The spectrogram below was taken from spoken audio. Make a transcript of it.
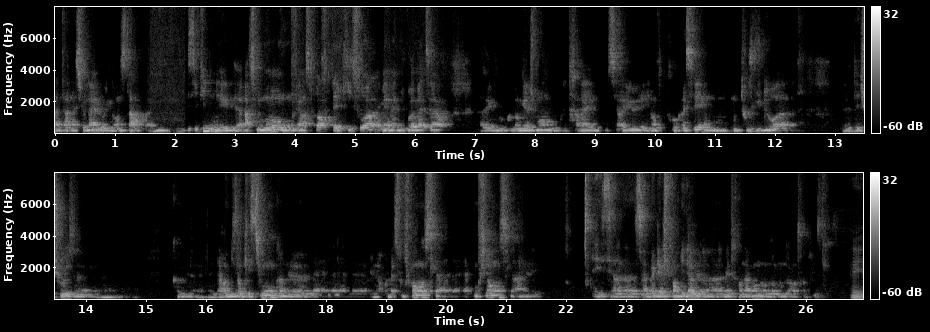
international ou une grande star une discipline, mais à partir du moment où on fait un sport tel qu'il soit, même à niveau amateur, avec beaucoup d'engagement, beaucoup de travail, beaucoup de sérieux et l'envie de progresser, on, touche du doigt euh, des choses euh, comme la, remise en question, comme la, souffrance, la, confiance. et c'est un, bagage formidable à mettre en avant dans, l'entreprise. Et,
